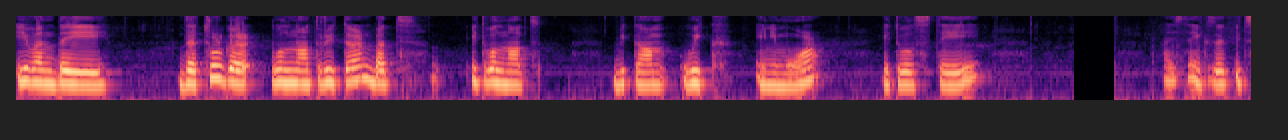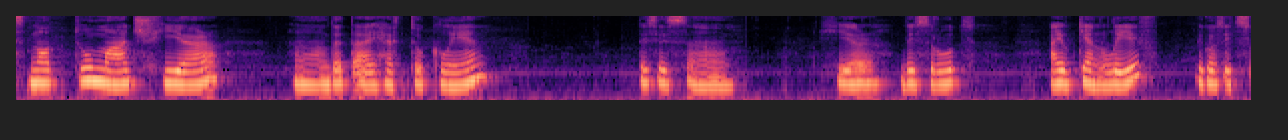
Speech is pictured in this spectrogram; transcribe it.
Even they the turgor will not return but it will not become weak anymore it will stay. I think that it's not too much here uh, that I have to clean. This is uh, here this root. I can leave because it's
